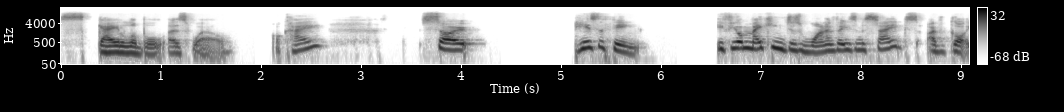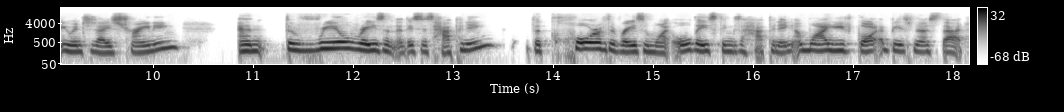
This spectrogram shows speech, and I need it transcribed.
scalable as well okay? So here's the thing. If you're making just one of these mistakes I've got you in today's training and the real reason that this is happening the core of the reason why all these things are happening and why you've got a business that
